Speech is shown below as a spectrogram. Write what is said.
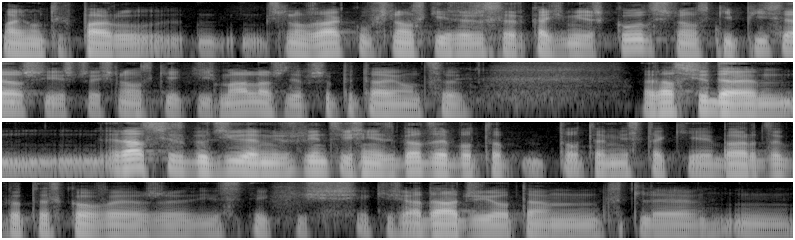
mają tych paru Ślązaków. Śląski reżyser Kazimierz Kut, śląski pisarz, jeszcze śląski jakiś malarz. Zawsze pytają, co, Raz się dałem, raz się zgodziłem, już więcej się nie zgodzę, bo to potem jest takie bardzo groteskowe, że jest jakiś, jakieś adagio tam w tle mm,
